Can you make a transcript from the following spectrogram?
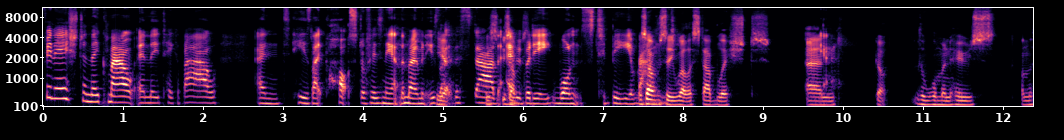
finished and they come out and they take a bow. And he's like hot stuff, isn't he? At the moment, he's Yeah. like the star He's- that he's everybody wants to be around. It's obviously well established, and got the woman who's on the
